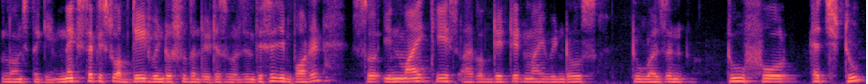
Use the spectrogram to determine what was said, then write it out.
launch the game. Next step is to update windows to the latest version. This is important. So in my case i've updated my windows to version 24H2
